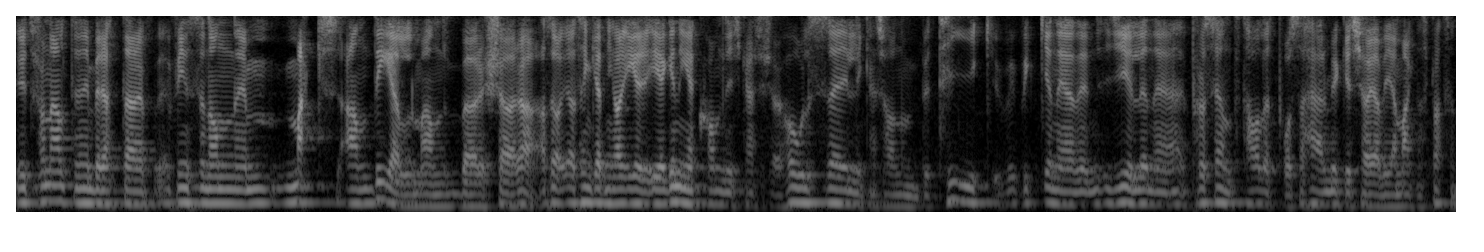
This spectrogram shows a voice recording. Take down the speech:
Utifrån allt det ni berättar, finns det någon eh, maxandel man bör köra? Alltså, jag tänker att ni har er egen e-com, ni kanske kör wholesale, ni kanske har någon butik. Vilken är det gyllene procenttalet på så här mycket kör jag via marknadsplatsen?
